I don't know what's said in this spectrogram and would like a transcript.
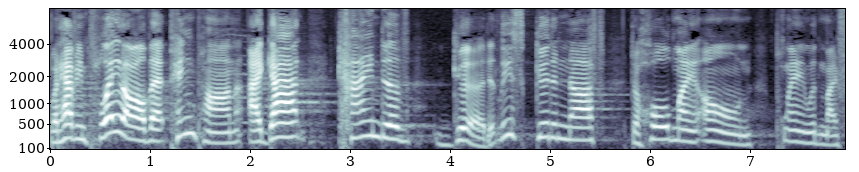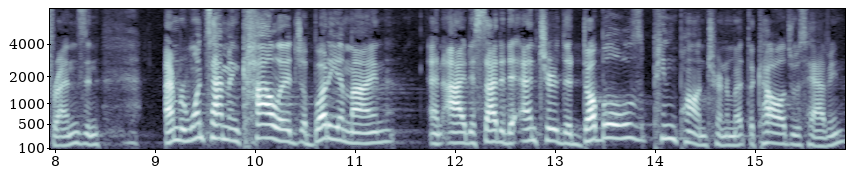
But having played all that ping pong, I got kind of good, at least good enough to hold my own playing with my friends. And I remember one time in college, a buddy of mine and I decided to enter the doubles ping pong tournament the college was having.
